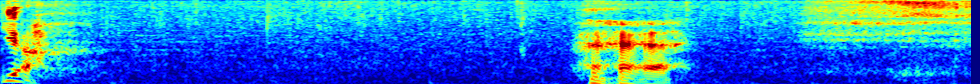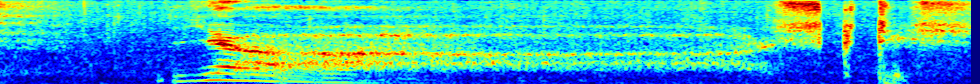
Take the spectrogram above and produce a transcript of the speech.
Yeah. yeah. Skitish.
